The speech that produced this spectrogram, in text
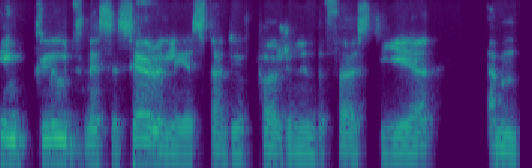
includes necessarily a study of Persian in the first year um,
